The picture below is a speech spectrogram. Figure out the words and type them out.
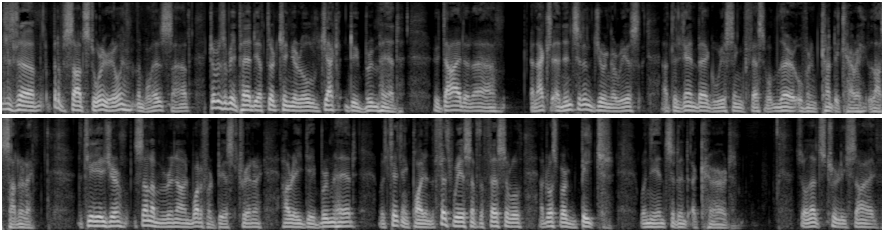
This is a, a bit of a sad story, really. Well, it is sad. Tributes have been paid to a 13 year old Jack de Bromhead, who died in a an, an incident during a race at the Glenbeigh Racing Festival there over in County Kerry last Saturday. The teenager, son of a renowned Waterford-based trainer Harry de Bromhead, was taking part in the fifth race of the festival at Rossbeigh Beach when the incident occurred. So that's truly sad.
